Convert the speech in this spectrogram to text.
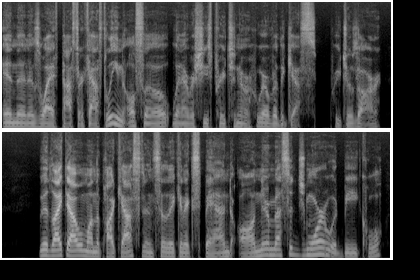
And then his wife, Pastor Kathleen, also, whenever she's preaching or whoever the guest preachers are. We would like to have them on the podcast and so they can expand on their message more would be cool.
